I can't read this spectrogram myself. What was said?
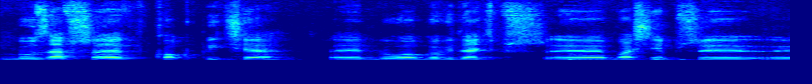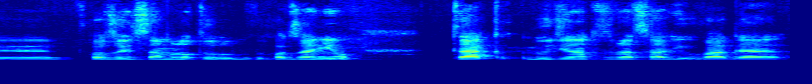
Był zawsze w kokpicie. Było go widać przy, właśnie przy wchodzeniu samolotu lub wychodzeniu. Tak, ludzie na to zwracali uwagę.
